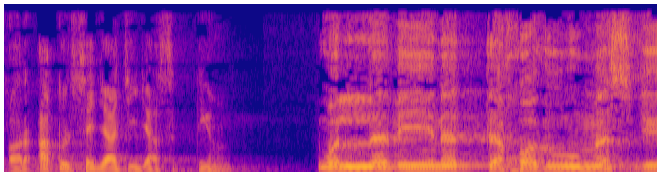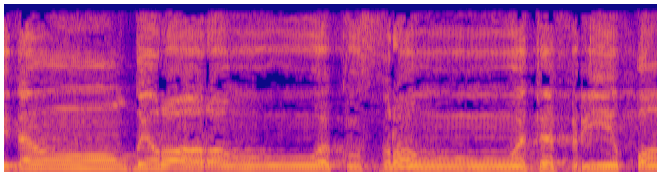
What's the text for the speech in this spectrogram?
اور عقل سے جانچی جا سکتی ہوں۔ والذين اتخذوا مسجدا ضرارا وكفرا وتفريقا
